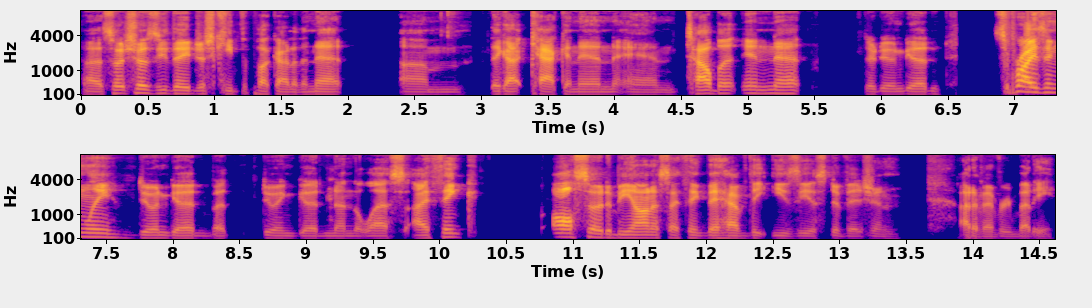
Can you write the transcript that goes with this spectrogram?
Uh, so it shows you they just keep the puck out of the net. Um, they got Kahkonen and Talbot in net. They're doing good. Surprisingly, doing good, but doing good nonetheless. I think also, to be honest, I think they have the easiest division out of everybody.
